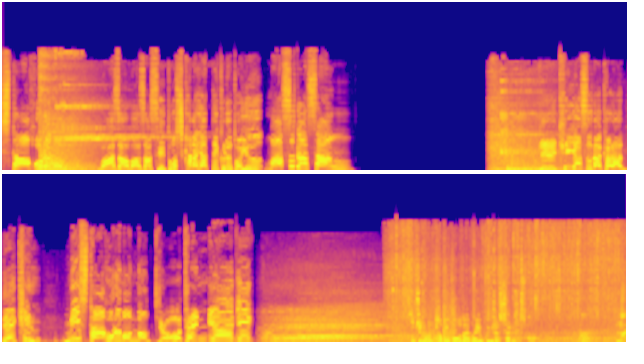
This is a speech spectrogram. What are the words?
スターホルモン。わざわざ瀬戸市からやってくるという増田さん。激安だからできるミスターホルモンの仰天流。儀こちらの食べ放題はよくいらっしゃるんですか？ま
